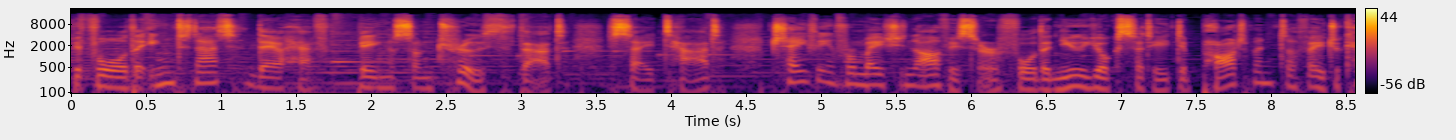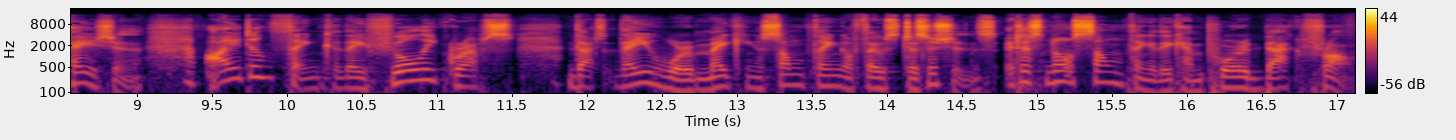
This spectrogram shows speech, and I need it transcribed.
Before the internet, there have been some truths that, said Ted, Chief Information Officer for the New York City Department of Education. I don't think they fully grasp that they were making something of those decisions. It is not something they can pull back from.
